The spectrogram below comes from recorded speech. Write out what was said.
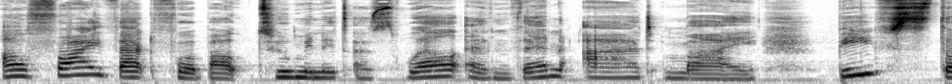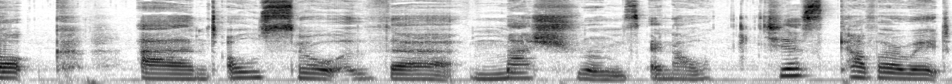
I'll fry that for about two minutes as well and then add my beef stock and also the mushrooms and i'll just cover it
